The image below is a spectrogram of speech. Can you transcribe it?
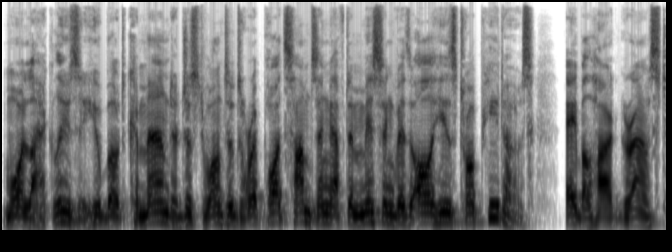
More likely, the U boat commander just wanted to report something after missing with all his torpedoes, Abelhart groused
